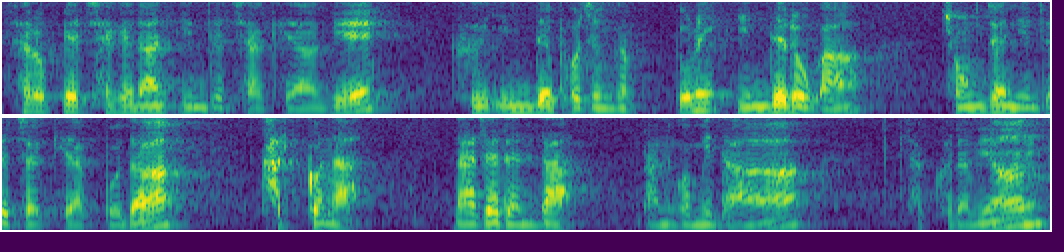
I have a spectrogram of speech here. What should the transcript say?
새롭게 체결한 임대차 계약의 그 임대 보증금 또는 임대료가 종전 임대차 계약보다 같거나 낮아야 된다라는 겁니다. 자 그러면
